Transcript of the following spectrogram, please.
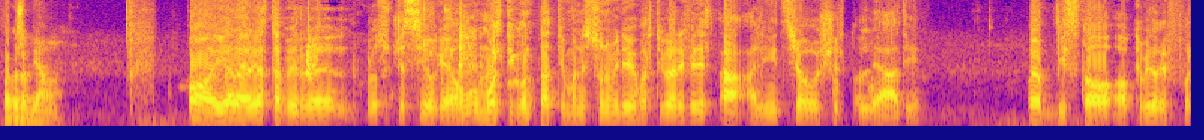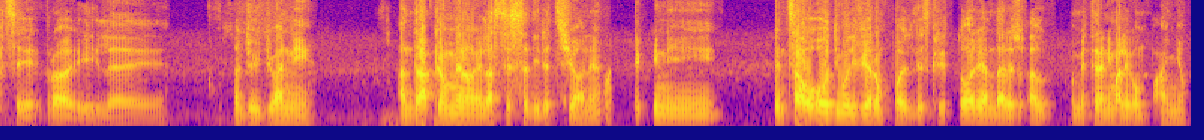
Poi cosa abbiamo? Poi, allora, in realtà per eh, quello successivo che ho, ho molti contatti ma nessuno mi deve particolare fedeltà, all'inizio ho scelto alleati, poi ho visto, ho capito che forse però il eh, personaggio di Giovanni andrà più o meno nella stessa direzione. E quindi pensavo o di modificare un po' il descrittore e andare a, a mettere animale compagno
